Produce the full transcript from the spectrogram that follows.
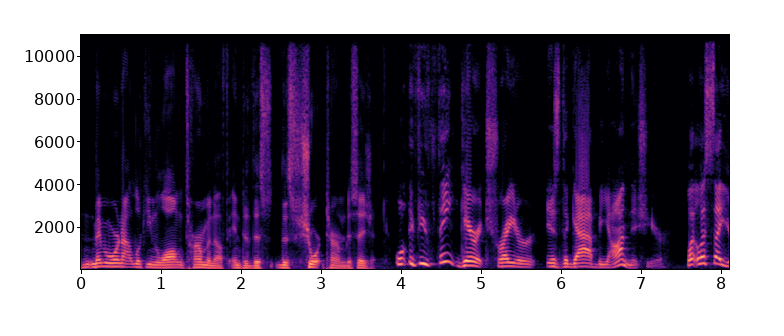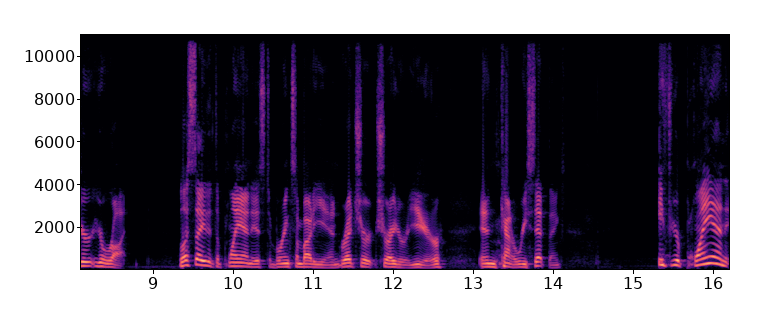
maybe we're not looking long term enough into this this short term decision. Well, if you think Garrett Shrader is the guy beyond this year, let, let's say you're you're right. Let's say that the plan is to bring somebody in, redshirt Shrader a year, and kind of reset things. If your plan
